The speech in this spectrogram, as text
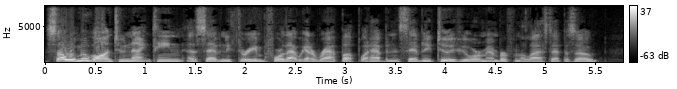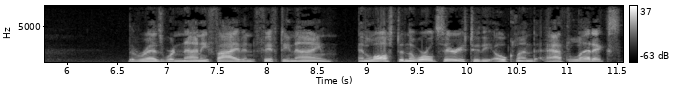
So we move on to 1973, uh, and before that, we got to wrap up what happened in 72, if you'll remember from the last episode. The Reds were 95 and 59 and lost in the World Series to the Oakland Athletics.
